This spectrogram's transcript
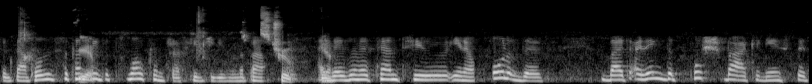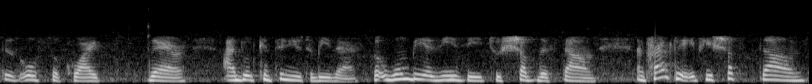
for example. This is a country yeah. that's welcomed refugees in the past. It's true. And yeah. there's an attempt to, you know, all of this. But I think the pushback against it is also quite there and will continue to be there. So it won't be as easy to shut this down. And frankly, if you shut down,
